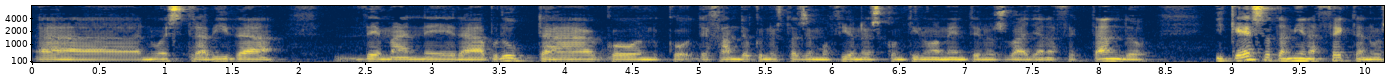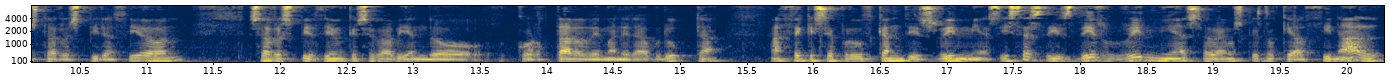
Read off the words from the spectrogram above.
eh, nuestra vida de manera abrupta, dejando que nuestras emociones continuamente nos vayan afectando, y que eso también afecta a nuestra respiración, esa respiración que se va viendo cortada de manera abrupta, hace que se produzcan disritmias. Y estas disritmias sabemos que es lo que al final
